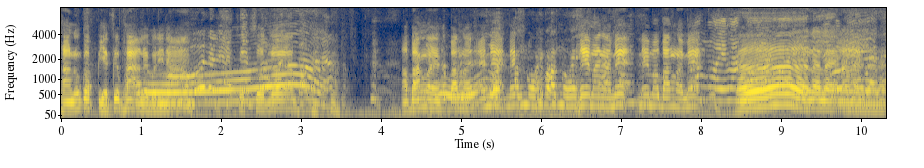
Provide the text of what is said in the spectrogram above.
ทางนู้นก็เปลี่ยนเสื้อผ้าเลยวันนี้นะเอาเออนั่นแหละสดๆเลย เอาบังหน่อยบังหน่อยไอ้แม่แม่บังหน่อยบังหน่อยแม่มาหน่อยแม่แม่มาบังหน่อยแม่เออนั่นแหละนั่นแหละนั่นแหละ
